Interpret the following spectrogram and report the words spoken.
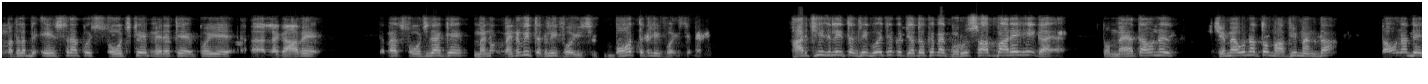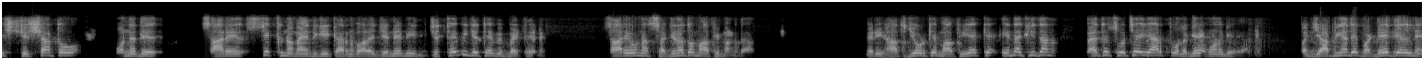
ਮਤਲਬ ਇਸ ਤਰ੍ਹਾਂ ਕੋਈ ਸੋਚ ਕੇ ਮੇਰੇ ਤੇ ਕੋਈ ਲਗਾਵੇ ਮੈਂ ਸੋਚਦਾ ਕਿ ਮੈਨੂੰ ਮੈਨੂੰ ਵੀ ਤਕਲੀਫ ਹੋਈ ਸੀ, ਬਹੁਤ ਤਕਲੀਫ ਹੋਈ ਸੀ ਮੈਨੂੰ ਹਰ ਚੀਜ਼ ਲਈ ਤਕਲੀਫ ਹੋਈ ਸੀ ਕਿ ਜਦੋਂ ਕਿ ਮੈਂ ਗੁਰੂ ਸਾਹਿਬ ਬਾਰੇ ਹੀ ਗਾਇਆ, ਤਾਂ ਮੈਂ ਤਾਂ ਉਹਨੇ, ਜੇ ਮੈਂ ਉਹਨਾਂ ਤੋਂ ਮਾਫੀ ਮੰਗਦਾ, ਤਾਂ ਉਹਨਾਂ ਦੇ ਸ਼ਿਸ਼ਾ ਤੋਂ ਉਹਨਾਂ ਦੇ ਸਾਰੇ ਸਿੱਖ ਨੁਮਾਇੰਦਗੀ ਕਰਨ ਵਾਲੇ ਜਿੰਨੇ ਵੀ, ਜਿੱਥੇ ਵੀ ਜਿੱਥੇ ਵੀ ਬੈਠੇ ਨੇ, ਸਾਰੇ ਉਹਨਾਂ ਸੱਜਣਾ ਤੋਂ ਮਾਫੀ ਮੰਗਦਾ। ਮੇਰੀ ਹੱਥ ਜੋੜ ਕੇ ਮਾਫੀ ਹੈ ਕਿ ਇਹਨਾਂ ਚੀਜ਼ਾਂ ਨੂੰ, ਮੈਂ ਤਾਂ ਸੋਚਿਆ ਯਾਰ ਭੁੱਲ ਗਏ ਹੋਣਗੇ ਯਾਰ। ਪੰਜਾਬੀਆਂ ਦੇ ਵੱਡੇ ਦਿਲ ਨੇ,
